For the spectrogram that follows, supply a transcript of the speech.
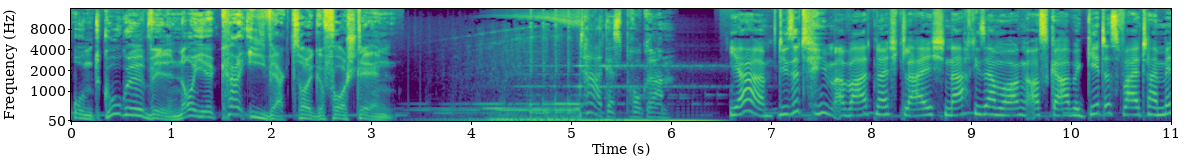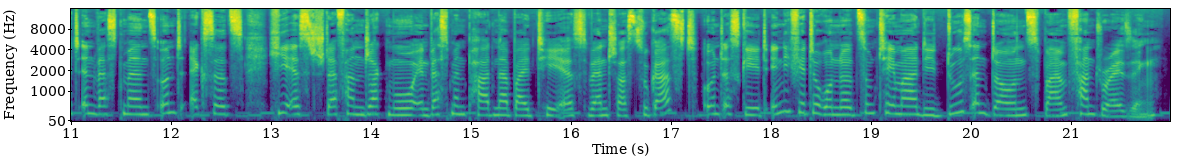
und Google will neue KI-Werkzeuge vorstellen. Tagesprogramm. Ja, diese Themen erwarten euch gleich. Nach dieser Morgenausgabe geht es weiter mit Investments und Exits. Hier ist Stefan Jacquemot, Investmentpartner bei TS Ventures zu Gast. Und es geht in die vierte Runde zum Thema die Do's and Don'ts beim Fundraising.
